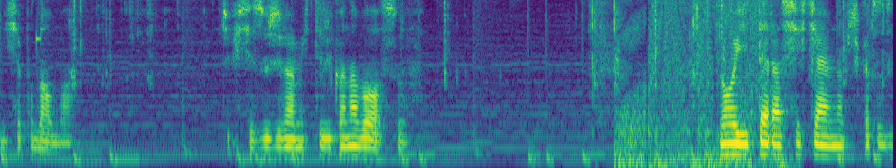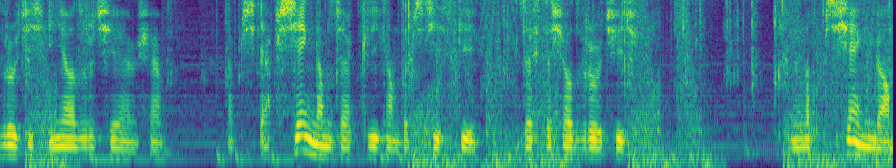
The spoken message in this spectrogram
Mi się podoba. Oczywiście zużywam ich tylko na bossów. No i teraz się chciałem na przykład odwrócić i nie odwróciłem się. Ja, przy, ja przysięgam, że jak klikam te przyciski, że chcę się odwrócić. No przysięgam.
